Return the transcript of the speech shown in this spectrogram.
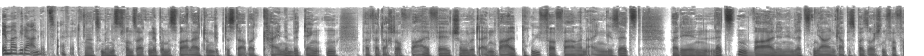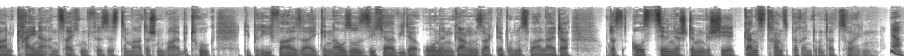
immer wieder angezweifelt. Ja, zumindest von Seiten der Bundeswahlleitung gibt es da aber keine Bedenken. Bei Verdacht auf Wahlfälschung wird ein Wahlprüfverfahren eingesetzt. Bei den letzten Wahlen in den letzten Jahren gab es bei solchen Verfahren keine Anzeichen für systematischen Wahlbetrug. Die Briefwahl sei genauso sicher wie der Urnengang, sagt der Bundeswahlleiter. Und das Auszählen der Stimmen geschehe ganz transparent unter Zeugen. Ja,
